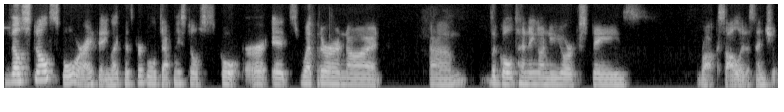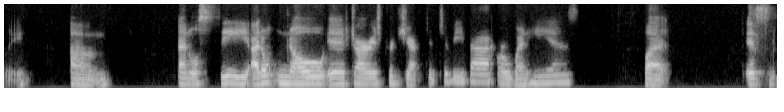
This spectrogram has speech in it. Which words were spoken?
they'll still score. I think like Pittsburgh will definitely still score. It's whether or not um, the goaltending on New York stays rock solid, essentially. Um, and we'll see. I don't know if Jarry is projected to be back or when he is, but it's Smith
